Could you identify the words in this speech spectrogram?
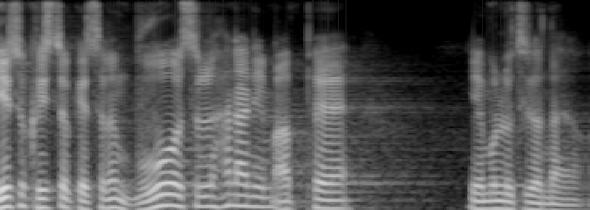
예수 그리스도께서는 무엇을 하나님 앞에 예물로 드렸나요?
